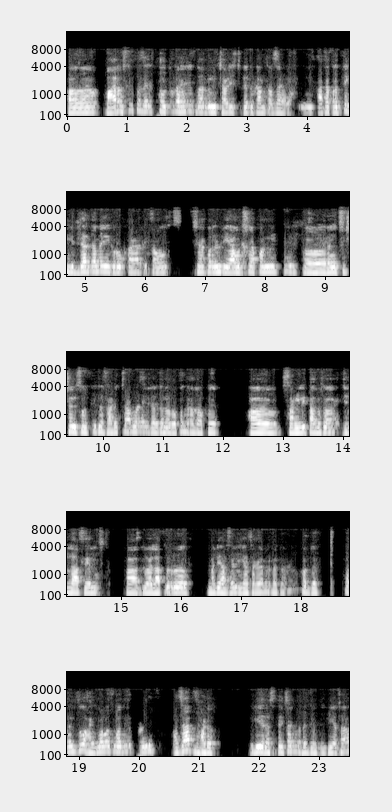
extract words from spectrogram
महाराष्ट्राचा महाराष्ट्राचं जे आहे दर चाळीस टक्के काम चालू आहे आता प्रत्येक विद्यार्थ्यांना एक रोग तयार त्यापर्यंत यावर्षी आपण रयत शिक्षण संस्थेच्या साडेचार लाख विद्यार्थ्यांना रोपं करायला लावतोय सांगली तालुका जिल्हा असेल किंवा लातूरमध्ये असेल या सगळ्या प्रकारचं परंतु हैदराबादमध्ये अनेक हजार झाडं ही रस्त्याच्या कडेची होती. ती आता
